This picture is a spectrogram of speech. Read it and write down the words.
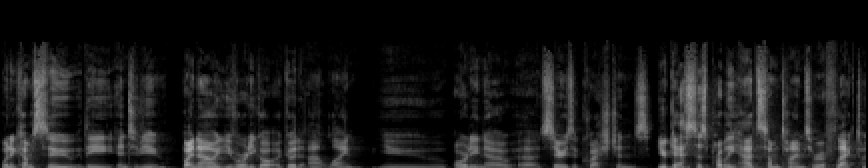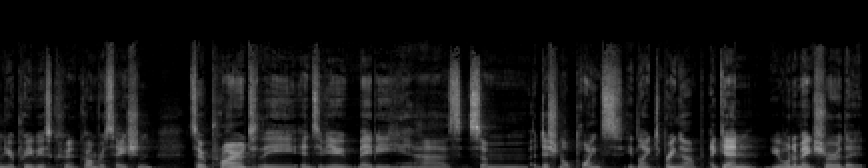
when it comes to the interview, by now you've already got a good outline. You already know a series of questions. Your guest has probably had some time to reflect on your previous conversation. So, prior to the interview, maybe he has some additional points he'd like to bring up. Again, you want to make sure that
